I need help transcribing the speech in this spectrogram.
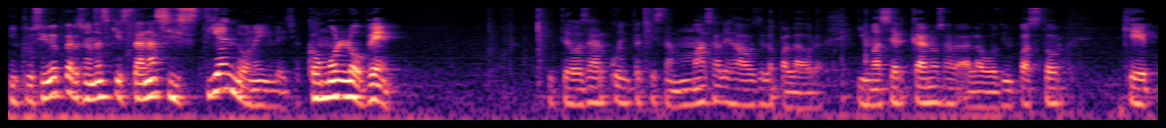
Inclusive personas que están asistiendo a una iglesia, ¿cómo lo ven? Y te vas a dar cuenta que están más alejados de la palabra y más cercanos a, la voz de un pastor que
